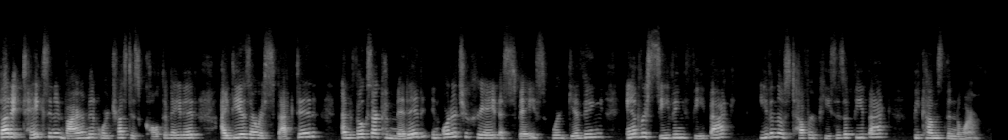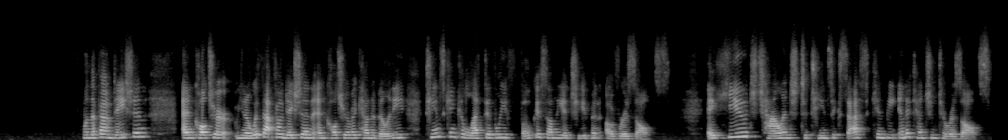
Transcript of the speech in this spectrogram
but it takes an environment where trust is cultivated, ideas are respected, and folks are committed in order to create a space where giving and receiving feedback, even those tougher pieces of feedback, becomes the norm. When the foundation and culture, you know, with that foundation and culture of accountability, teams can collectively focus on the achievement of results. A huge challenge to team success can be inattention to results.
